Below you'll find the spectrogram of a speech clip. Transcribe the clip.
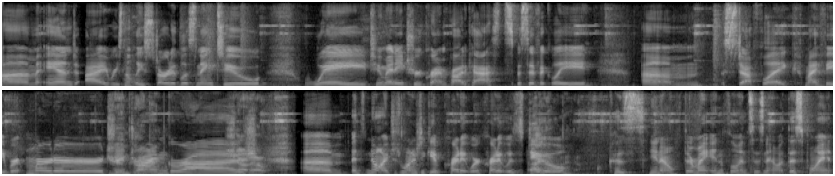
um, and I recently started listening to way too many true crime podcasts, specifically um, stuff like My Favorite Murder, True Name Crime dropping. Garage. Shout out. Um, and no, I just wanted to give credit where credit was I know, I due. Because, you know, they're my influences now at this point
